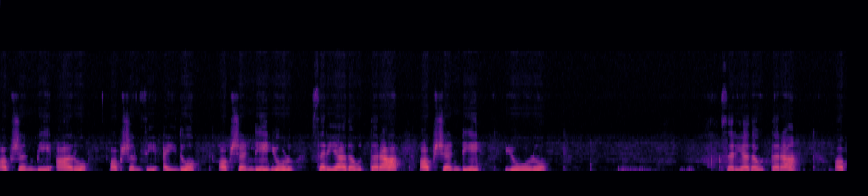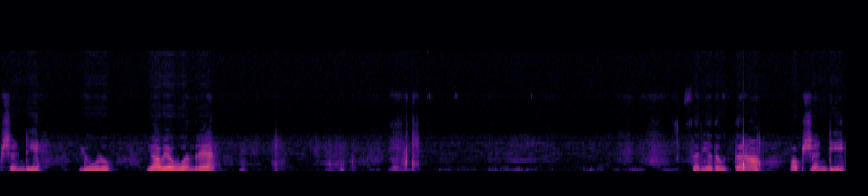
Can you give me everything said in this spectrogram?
ಆಪ್ಷನ್ ಬಿ ಆರು, ಆಪ್ಷನ್ ಸಿ ಐದು, ಆಪ್ಷನ್ ಡಿ ಏಳು. ಸರಿಯಾದ ಉತ್ತರ ಆಪ್ಷನ್ ಡಿ, ಏಳು. ಸರಿಯಾದ ಉತ್ತರ? ಆಪ್ಷನ್ ಡಿ, ಏಳು. ಯಾವ್ಯಾವು ಅಂದರೆ? ಸರಿಯಾದ ಉತ್ತರ? ಆಪ್ಷನ್ ಡಿ,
